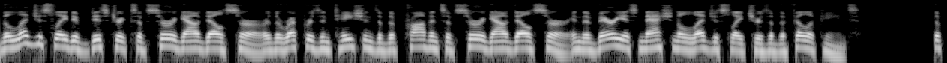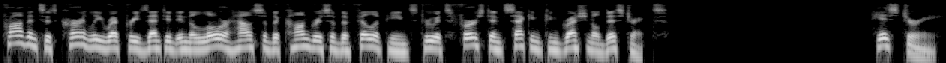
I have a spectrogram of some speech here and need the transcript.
The legislative districts of Surigao del Sur are the representations of the province of Surigao del Sur in the various national legislatures of the Philippines. The province is currently represented in the lower house of the Congress of the Philippines through its 1st and 2nd congressional districts. History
